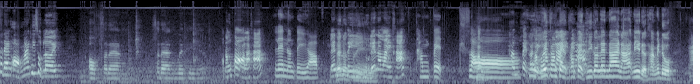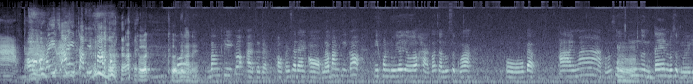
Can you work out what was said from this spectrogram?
แสดงออกมากที่สุดเลย ออกแสดงแส ดงเวที น้องต่อล่ะคะ เล่นดนตรีครับ เล่นเล่ดนนดนตตรีรี หนูเล่นอะไรคะทำเป็ดซอทำเป็ดแล้วเฮ้ยทำเป็ดไก่ไหมทำเป็ดคะพี่ก็เล่นได้นะ นี่เดี๋ยวทำให้ดูอ่าอ๋อไม่ใช่ค่ะพี่ฟ้าเฟิร์สเขินเวลาไหน บางทีก็อาจจะแบบออกไปแสดงออก แล้วบางทีก็มีคนดูเยอะๆอะค่ะ ก็จะรู้สึกว่า โอ้แบบอายมาก รู้สึกเออ ตื่นเต้น รู้สึกมือเ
